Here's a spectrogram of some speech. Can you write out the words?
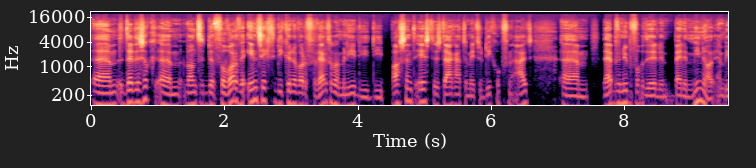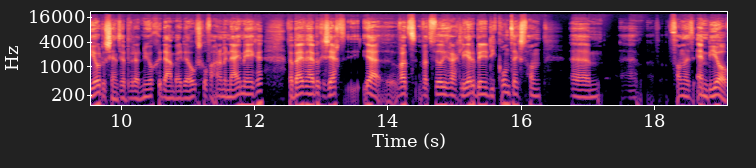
Ehm, dat is ook, ehm, want de verworven inzichten die kunnen worden verwerkt op een manier die, die passend is. Dus daar gaat de methodiek ook van uit. Ehm, daar hebben we nu bijvoorbeeld de, de- bij de minor MBO-docent hebben we dat nu ook gedaan bij de Hogeschool van Arnhem en Nijmegen. Waarbij we hebben gezegd, ja, wat, wat wil je graag leren binnen die context van, van het MBO?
